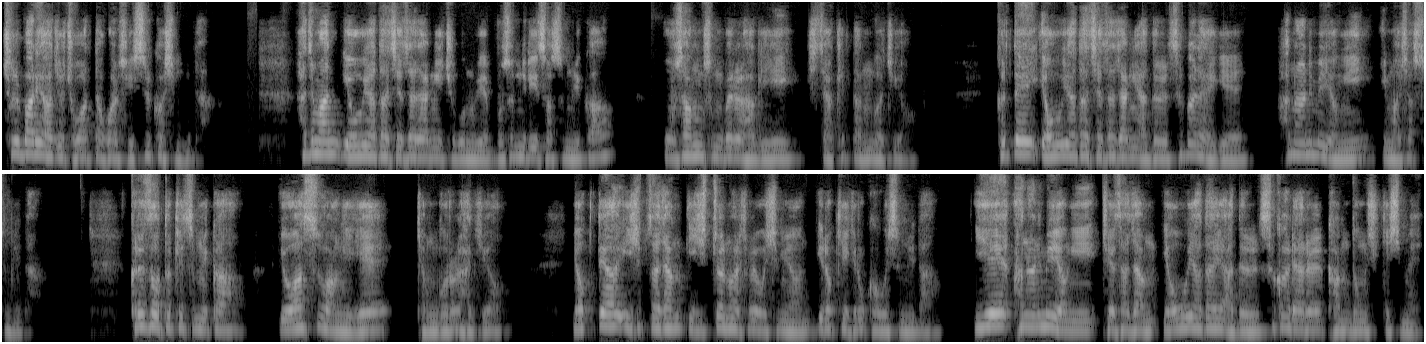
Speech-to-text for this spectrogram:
출발이 아주 좋았다고 할 수 있을 것입니다. 하지만 여우야다 제사장이 죽은 후에 무슨 일이 있었습니까? 우상 숭배를 하기 시작했다는 거지요. 그때 여우야다 제사장의 아들 스가랴에게 하나님의 영이 임하셨습니다. 그래서 어떻게 했습니까? 요아스 왕에게 경고를 하지요. 역대하 24장 20절 말씀에 보시면 이렇게 기록하고 있습니다. 이에 하나님의 영이 제사장 여우야다의 아들 스가랴를 감동시키심에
